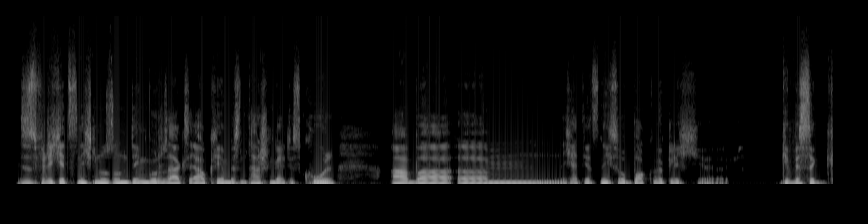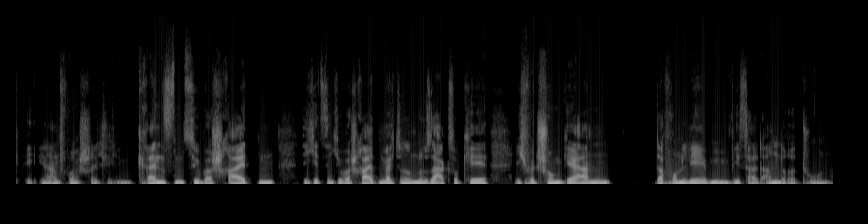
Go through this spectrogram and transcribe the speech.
es ist für dich jetzt nicht nur so ein Ding, wo du sagst, ja, okay, ein bisschen Taschengeld ist cool, aber ähm, ich hätte jetzt nicht so Bock, wirklich äh, gewisse, in Anführungsstrichen, Grenzen zu überschreiten, die ich jetzt nicht überschreiten möchte, sondern du sagst, okay, ich würde schon gern davon leben, wie es halt andere tun.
